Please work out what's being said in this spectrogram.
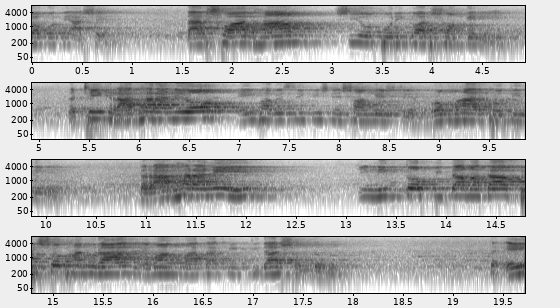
জগতে আসেন তার স্বধাম স্বীয় পরিকর সঙ্গে নিয়ে। তা ঠিক রাধারানীও এইভাবে শ্রীকৃষ্ণের সঙ্গে এসেছিলেন, ব্রহ্মার প্রতিদিনে। তো রাধারানীর কি নিত্য পিতা মাতা বৃষভানুরাজ এবং মাতা কীর্তিদাস সুন্দরী। এই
